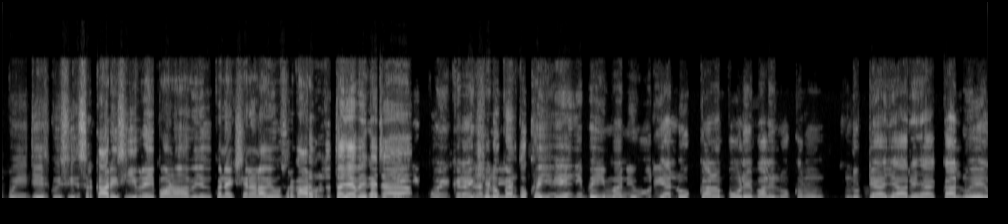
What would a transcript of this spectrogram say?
ਕੋਈ ਜੇ ਕੋਈ ਸੀ- ਸਰਕਾਰੀ ਸੀਵਰੇਜ ਪਾਉਣਾ ਹੋਵੇ ਜਾਂ ਕੋਈ ਕਨੈਕਸ਼ਨ ਆਣਾ ਹੋਵੇ ਉਹ ਸਰਕਾਰ ਵੱਲੋਂ ਦਿੱਤਾ ਜਾਵੇਗਾ ਜਾਂ ਇਹ ਜੀ ਕੋਈ ਕਨੈਕਸ਼ਨ ਲੋਕਾਂ ਨੂੰ ਧੋਖਾ ਹੀ ਹੈ। ਇਹ ਜੀ ਬੇਈਮਾਨੀ ਹੋ ਰਹੀ ਹੈ। ਲੋਕਾਂ ਨੂੰ ਭੋਲੇ ਭਾਲੇ ਲੋਕਾਂ ਨੂੰ ਲੁੱਟਿਆ ਜਾ ਰਿਹਾ। ਕੱਲ ਨੂੰ ਇਹ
